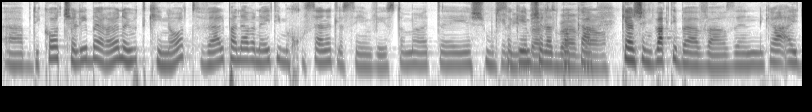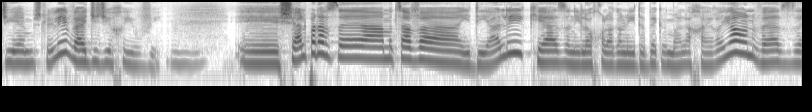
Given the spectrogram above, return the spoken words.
הבדיקות שלי בהיריון היו תקינות, ועל פניו אני הייתי מחוסנת ל-CMV, זאת אומרת, אה, יש מושגים של הדבקה. בעבר. כן, שנדבקתי בעבר, זה נקרא IgM שלילי ו-IgG חיובי. Mm-hmm. שעל פניו זה המצב האידיאלי, כי אז אני לא יכולה גם להידבק במהלך ההיריון, ואז אה,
